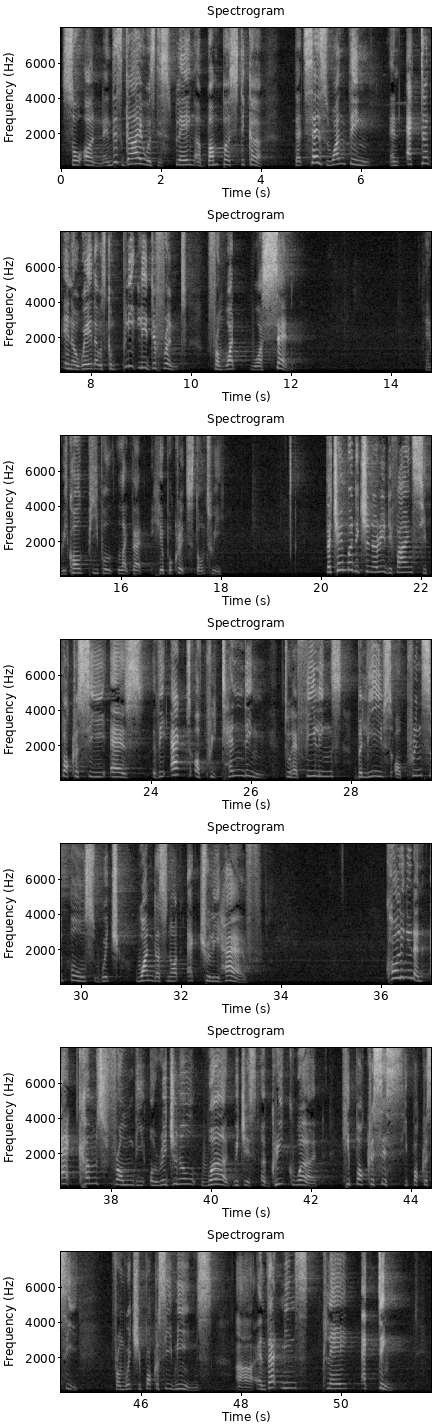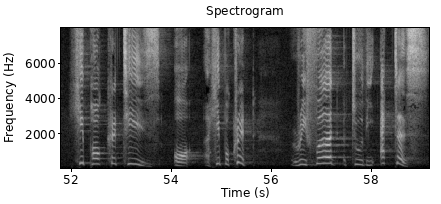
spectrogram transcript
so on. And this guy was displaying a bumper sticker that says one thing and acted in a way that was completely different from what was said. And we call people like that hypocrites, don't we? The Chamber Dictionary defines hypocrisy as the act of pretending to have feelings, beliefs, or principles which one does not actually have. Calling it an act comes from the original word, which is a Greek word, hypocrisis, hypocrisy, from which hypocrisy means. Uh, and that means play acting. hypokrites or a hypocrite referred to the actors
